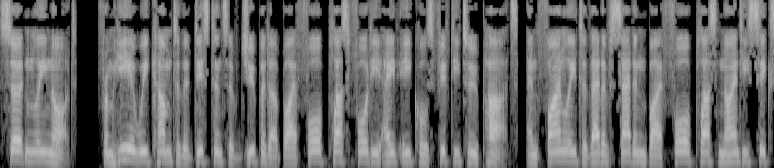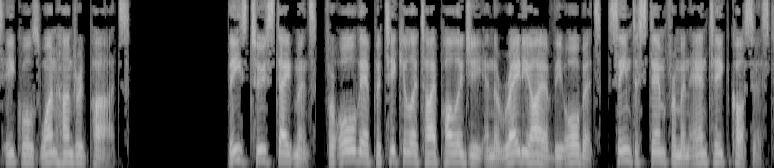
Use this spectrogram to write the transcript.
Certainly not. From here we come to the distance of Jupiter by 4 plus 48 equals 52 parts, and finally to that of Saturn by 4 plus 96 equals 100 parts. These two statements, for all their particular typology and the radii of the orbits, seem to stem from an antique casuist.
